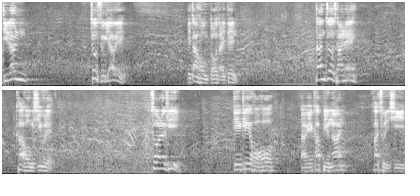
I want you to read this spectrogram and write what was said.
伫咱做事业的会当风度内顶，咱做田的较丰收咧，做落去家家户户大家较平安、较顺遂。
